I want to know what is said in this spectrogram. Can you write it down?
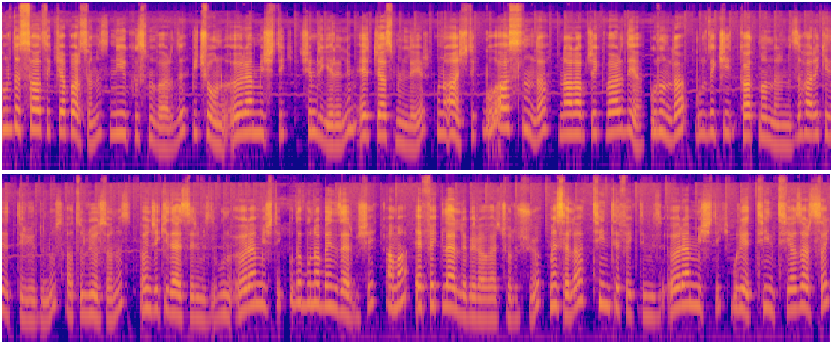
Burada sağ tık yaparsanız new kısmı vardı. Birçoğunu öğrenmiştik. Şimdi gelelim adjustment layer. Bunu açtık. Bu aslında null object vardı ya. Bunun da buradaki katmanlarınızı hareket ettiriyordunuz. Hatırlıyorsanız. Önceki derslerimizde bunu öğrenmiştik. Bu da buna benzer bir şey. Ama efektlerle beraber çalışıyor. Mesela tint efektimizi öğrenmiştik. Buraya tint yazarsak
